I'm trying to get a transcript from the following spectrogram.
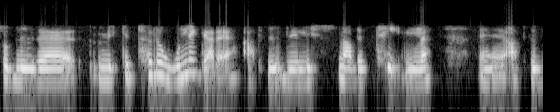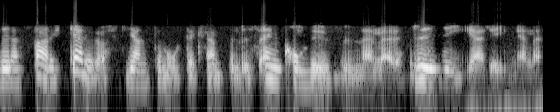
så blir det mycket troligare att vi blir lyssnade till. Eh, att vi blir en starkare röst gentemot exempelvis en kommun eller regering eller,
